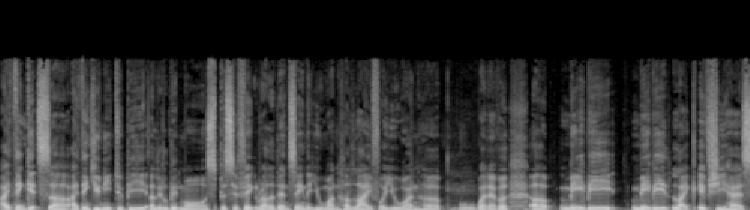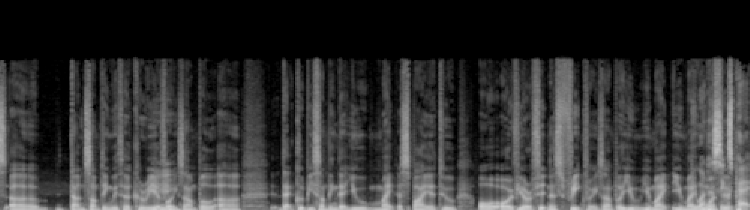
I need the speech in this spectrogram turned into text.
I think it's. Uh, I think you need to be a little bit more specific rather than saying that you want her life or you want her whatever. Uh, maybe. Maybe like if she has uh, done something with her career, Mm. for example, uh, that could be something that you might aspire to, or, or if you're a fitness freak, for example, you, you might you might You want a to- six-pack.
